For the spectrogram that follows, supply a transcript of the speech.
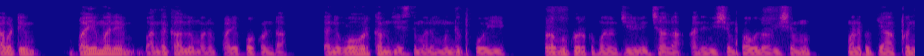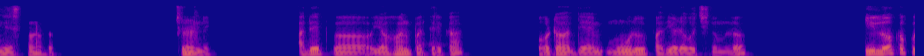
కాబట్టి భయం అనే బంధకాల్లో మనం పడిపోకుండా దాన్ని ఓవర్కమ్ చేసి మనం ముందుకు పోయి ప్రభు కొరకు మనం జీవించాలా అనే విషయం పౌలు ఆ విషయము మనకు జ్ఞాపకం చేస్తున్నాడు. చూడండి. అదే యోహాన్ పత్రిక ఒకటో అధ్యాయం మూడు పదిహేడో వచనంలో ఈ లోకపు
